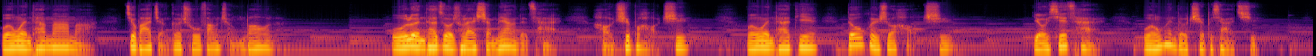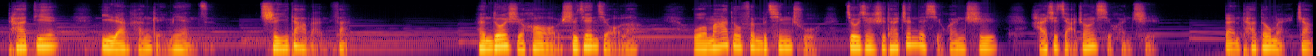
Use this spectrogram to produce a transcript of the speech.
文文他妈妈。就把整个厨房承包了。无论他做出来什么样的菜，好吃不好吃，文文他爹都会说好吃。有些菜文文都吃不下去，他爹依然很给面子，吃一大碗饭。很多时候时间久了，我妈都分不清楚究竟是他真的喜欢吃，还是假装喜欢吃，但他都买账。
